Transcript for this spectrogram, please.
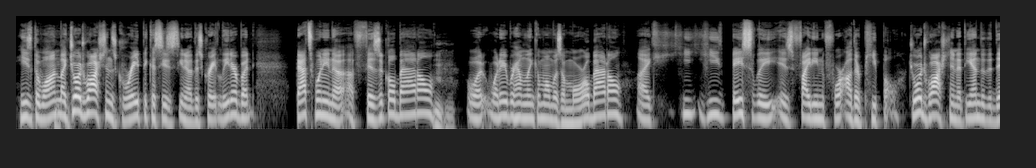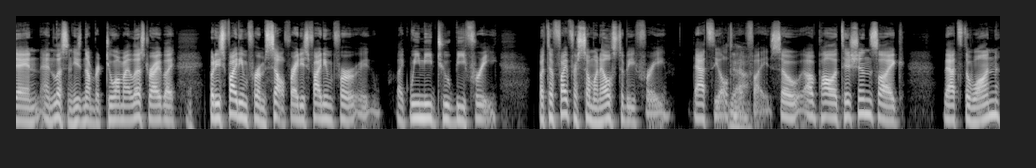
He's the one. Like George Washington's great because he's you know this great leader, but that's winning a, a physical battle. Mhm. What what Abraham Lincoln won was a moral battle. Like he he basically is fighting for other people. George Washington, at the end of the day, and and listen, he's number two on my list, right? Like, but he's fighting for himself, right? He's fighting for like we need to be free, but to fight for someone else to be free, that's the ultimate Yeah. fight. So of politicians, like that's the one.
